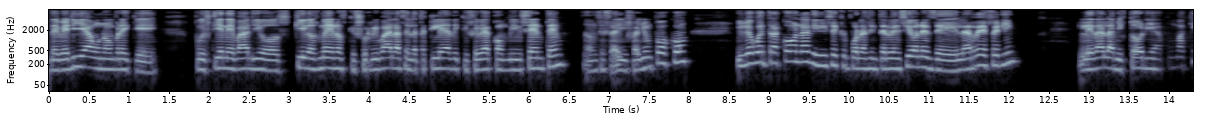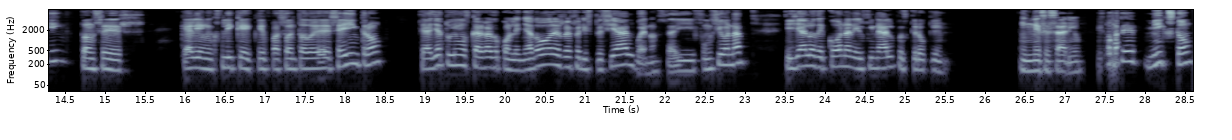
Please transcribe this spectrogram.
debería, un hombre que pues tiene varios kilos menos que su rival, hace la tacleada de que se vea convincente, entonces ahí falló un poco. Y luego entra Conan y dice que por las intervenciones de la referee le da la victoria a Puma King. Entonces, que alguien explique qué pasó en todo ese intro. O sea, ya tuvimos cargado con leñadores, referee especial, bueno, hasta ahí funciona. Y ya lo de Conan y el final, pues creo que innecesario. Combate mixto,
